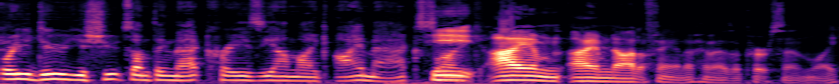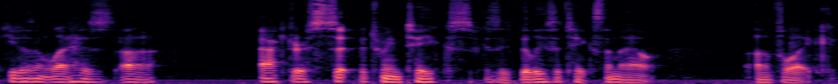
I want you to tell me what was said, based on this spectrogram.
or you do you shoot something that crazy on like IMAX. He, like, I am, I am not a fan of him as a person. Like he doesn't let his uh, actors sit between takes because he believes it takes them out of like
